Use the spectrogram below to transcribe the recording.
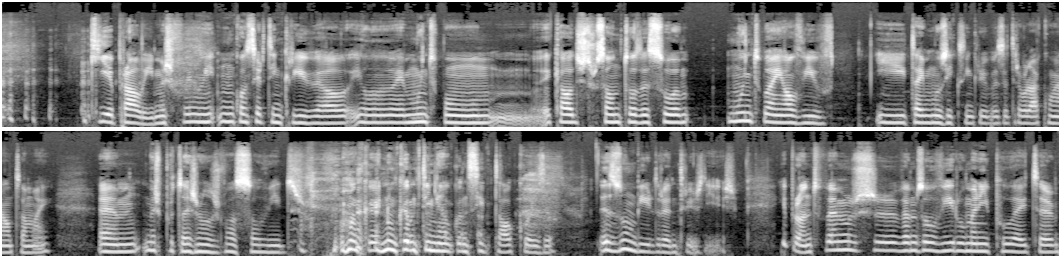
que ia para ali, mas foi um, um concerto incrível. Ele é muito bom, aquela distorção toda soa muito bem ao vivo e tem músicos incríveis a trabalhar com ele também. Um, mas protejam os vossos ouvidos, ok? Nunca me tinha acontecido tal coisa. A zumbir durante três dias. E pronto, vamos, vamos ouvir o Manipulator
